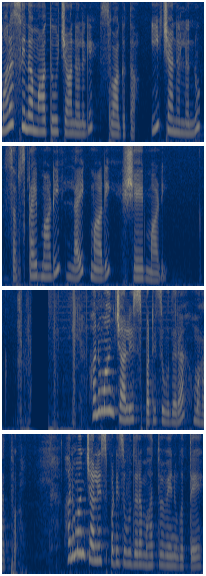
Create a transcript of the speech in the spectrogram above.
ಮನಸ್ಸಿನ ಮಾತು ಚಾನಲ್ಗೆ ಸ್ವಾಗತ. ಈ ಚಾನಲನ್ನು ಸಬ್ಸ್ಕ್ರೈಬ್ ಮಾಡಿ, ಲೈಕ್ ಮಾಡಿ, ಶೇರ್ ಮಾಡಿ. ಹನುಮಾನ್ ಚಾಲೀಸ್ ಪಠಿಸುವುದರ ಮಹತ್ವ. ಹನುಮಾನ್ ಚಾಲೀಸ್ ಪಠಿಸುವುದರ ಮಹತ್ವವೇನು ಗೊತ್ತೇ?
